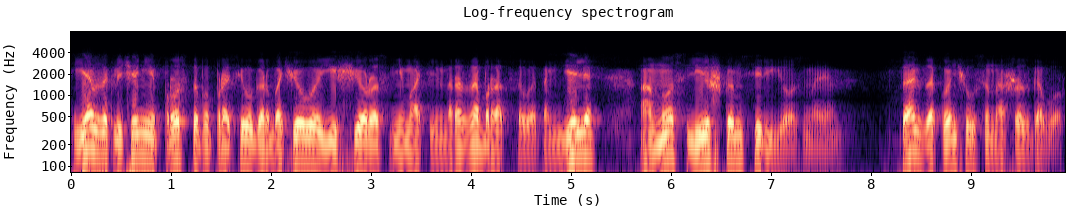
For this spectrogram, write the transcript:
Я в заключение просто попросил Горбачева еще раз внимательно разобраться в этом деле, оно слишком серьезное. Так закончился наш разговор.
